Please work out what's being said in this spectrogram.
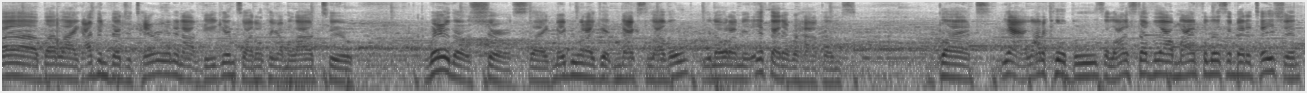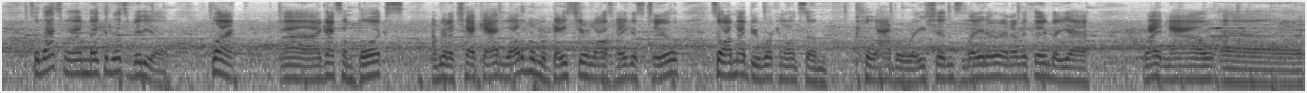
Uh, but like, I've been vegetarian and not vegan, so I don't think I'm allowed to wear those shirts. Like maybe when I get next level, you know what I mean? If that ever happens. But yeah, a lot of cool booths, a lot of stuff about mindfulness and meditation. So that's why I'm making this video. But uh, I got some books I'm gonna check out. A lot of them are based here in Las Vegas too. So I might be working on some collaborations later and everything. But yeah, right now, uh,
